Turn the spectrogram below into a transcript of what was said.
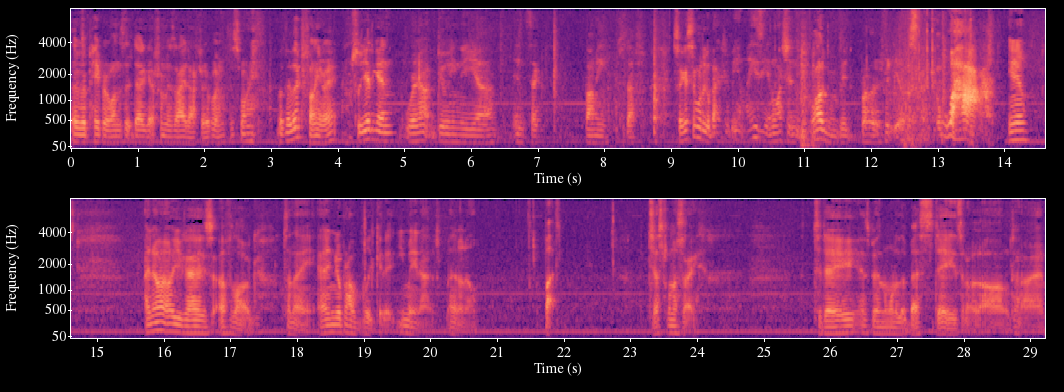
They're the paper ones that Dad got from his eye doctor appointment this morning. But they looked funny, right? So yet again, we're not doing the uh, insect bomby stuff. So I guess I'm gonna go back to being lazy and watching vlog vid brothers videos. Wow! You know, I know I owe you guys a vlog tonight, and you'll probably get it. You may not. I don't know. But, just want to say, today has been one of the best days in a long time.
